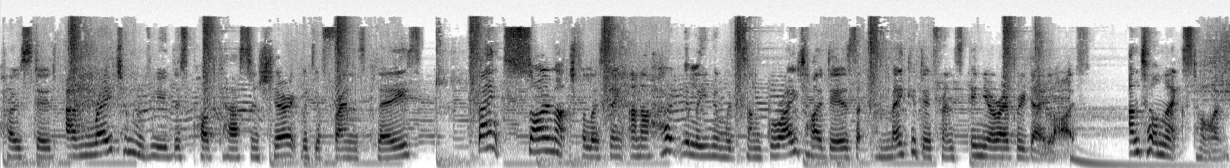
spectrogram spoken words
posted and rate and review this podcast and share it with your friends, please. Thanks so much for listening, and I hope you're leaving with some great ideas that can make a difference in your everyday life. Until next time.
